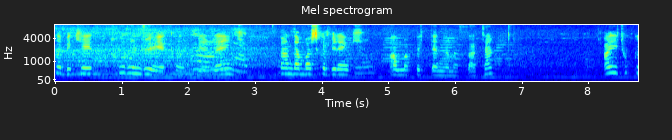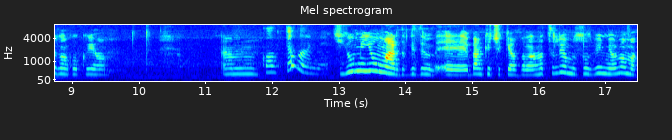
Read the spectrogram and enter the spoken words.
tabii ki turuncuya yakın bir renk. Benden başka bir renk almak beklenilemez zaten. Ay çok güzel kokuyor. Em, Korktun mu anne? Yumi Yum vardı bizim e, ben küçükken falan hatırlıyor musunuz bilmiyorum ama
